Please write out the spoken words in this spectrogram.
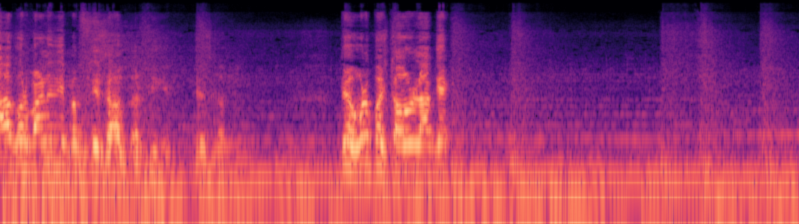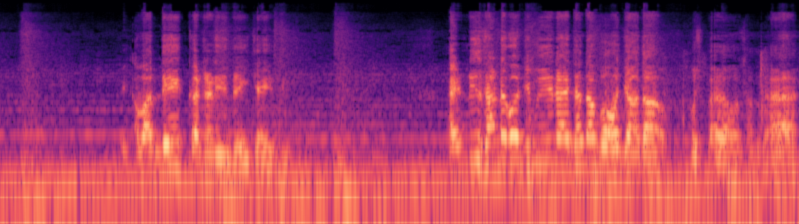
ਆ ਗੁਰਬਾਣੀ ਦੀ ਪੰਕਤੀ ਸਾਫ਼ ਕਰਦੀ ਹੈ ਇਸ ਗੱਲ ਤੇ ਹੁਣ ਪਛਤਾਉਣ ਲੱਗ ਗਏ। ਆਬਾਦੀ ਘਟਣੀ ਨਹੀਂ ਚਾਹੀਦੀ। ਐਡੀ ਸਾਡੇ ਕੋਲ ਜ਼ਮੀਨ ਹੈ, ਇੱਥੇ ਤਾਂ ਬਹੁਤ ਜ਼ਿਆਦਾ ਕੁਝ ਪੈਦਾ ਹੋ ਸਕਦਾ ਹੈ।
